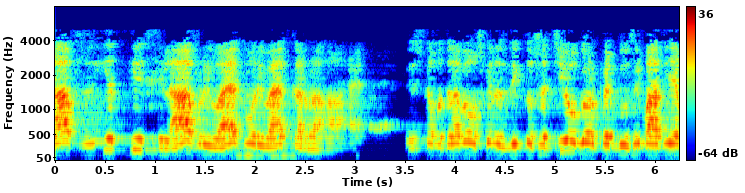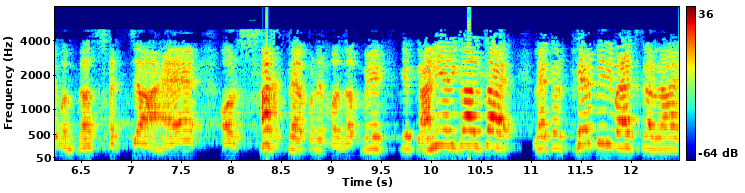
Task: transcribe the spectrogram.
رافضیت کے خلاف روایت وہ روایت کر رہا ہے۔ اس کا مطلب ہے اس کے نزدیک تو سچی ہوگی اور پھر دوسری بات یہ بندہ سچا ہے اور سخت ہے اپنے مذہب میں کہ کہانیاں نکالتا ہے، لیکن پھر بھی روایت کر رہا ہے۔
